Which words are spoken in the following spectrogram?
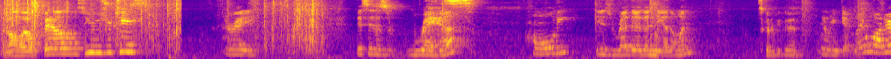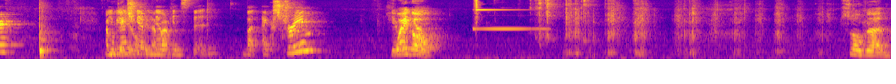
When all else fails, use your teeth. Alrighty. This is redder. Holy. Is redder than the other one. It's gonna be good. Let me get my water. I don't Maybe I should get milk instead. But extreme. Here we go. So good.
